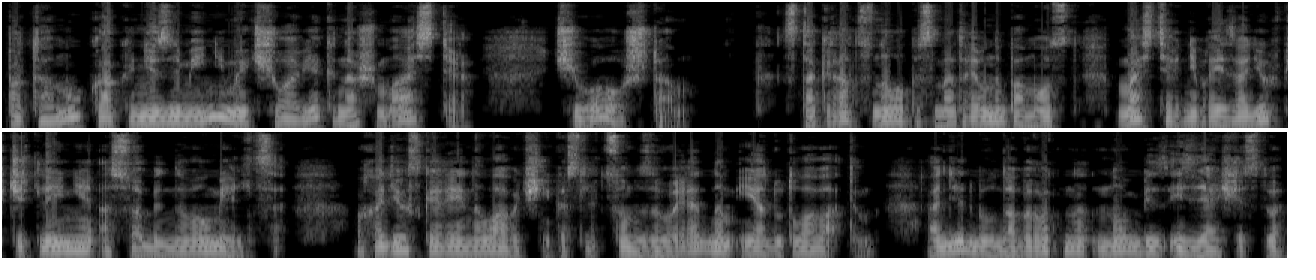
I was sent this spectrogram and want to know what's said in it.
Потому как незаменимый человек наш мастер. Чего уж там. Стократ снова посмотрел на помост. Мастер не производил впечатления особенного умельца. Походил скорее на лавочника с лицом заурядным и одутловатым. Одет был добротно, но без изящества,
